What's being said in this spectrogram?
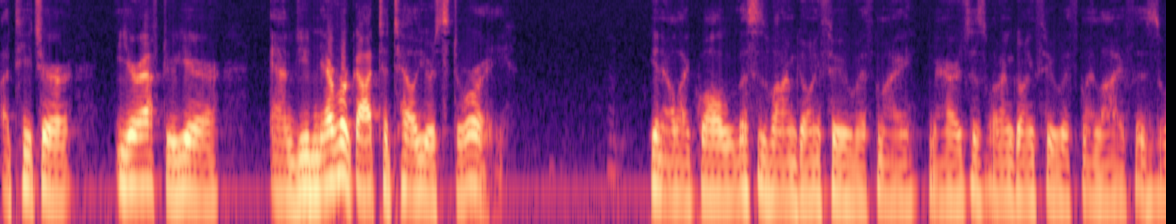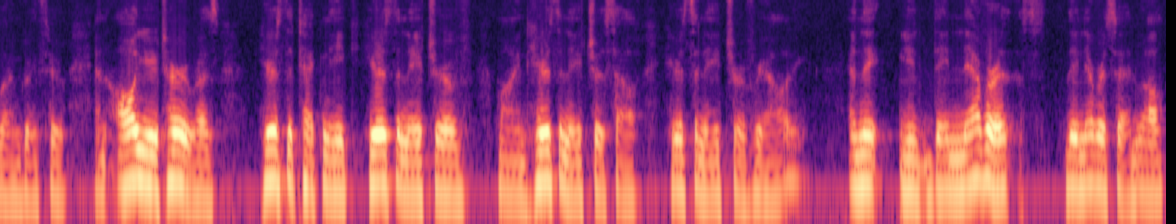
a teacher year after year and you never got to tell your story? You know, like, well, this is what I'm going through with my marriage, this is what I'm going through with my life, this is what I'm going through. And all you heard was, here's the technique, here's the nature of mind, here's the nature of self, here's the nature of reality. And they, you, they, never, they never said, well,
